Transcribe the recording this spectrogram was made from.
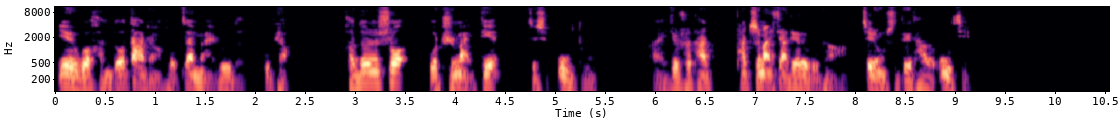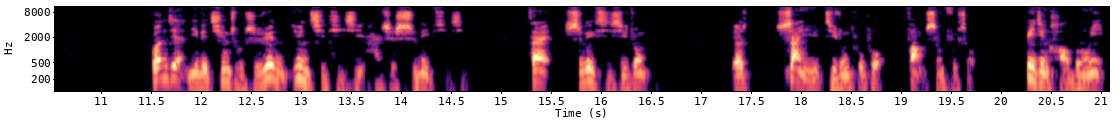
也有过很多大涨后再买入的股票。很多人说我只买跌，这是误读啊，也就是说他他只买下跌的股票啊，这种是对他的误解。关键你得清楚是运运气体系还是实力体系。在实力体系中，要善于集中突破，放胜负手。毕竟好不容易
